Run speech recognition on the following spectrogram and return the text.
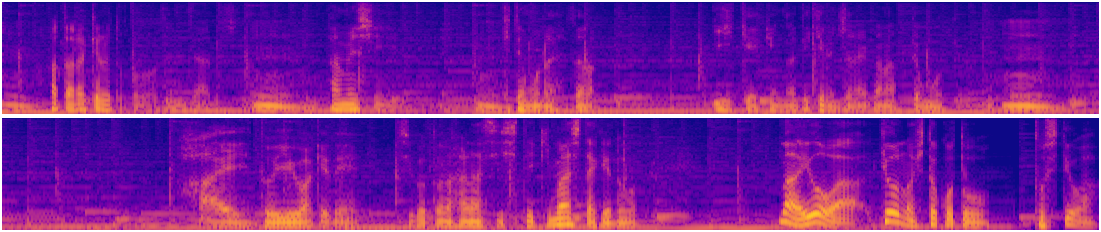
うん。働けるところは全然あるし、うん。試しにでもねうん。来てもらえたらいい経験ができるんじゃないかなって思うけどね、うん、はいというわけで仕事の話してきましたけどまあ要は今日の一言としては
